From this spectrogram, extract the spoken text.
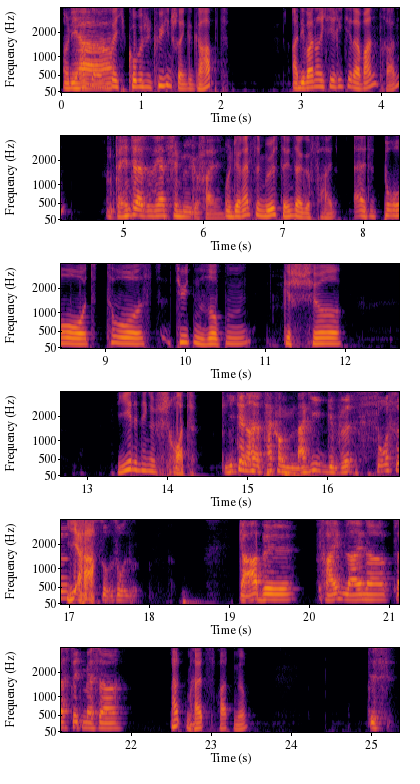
Und die Ja. haben da irgendwelche komischen Küchenschränke gehabt. Aber die waren richtig, richtig an der Wand dran. Und dahinter ist also ganz viel Müll gefallen. Und der ganze Müll ist dahinter gefallen. Altes Brot, Toast, Tütensuppen, Geschirr. Jede Menge Schrott. Liegt ja noch eine Packung Maggi-Gewürzsoße? Ja. So, so Gabel, Feinliner, Plastikmesser. Hat man halt was, ne? Das.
